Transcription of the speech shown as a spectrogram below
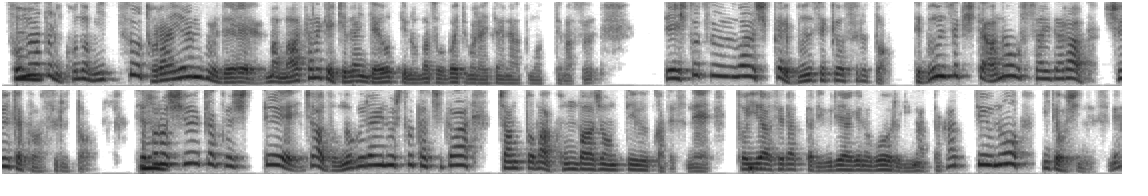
その後にこの3つをトライアングルで、まあ、回さなきゃいけないんだよっていうのをまず覚えてもらいたいなと思ってます。で、一つはしっかり分析をすると。で、分析して穴を塞いだら集客をすると。で、その集客して、じゃあどのぐらいの人たちがちゃんとまあコンバージョンっていうかですね、問い合わせだったり売上のゴールになったかっていうのを見てほしいんですね。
